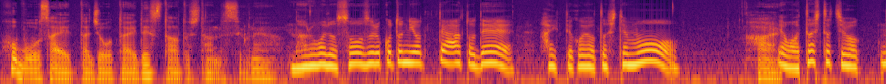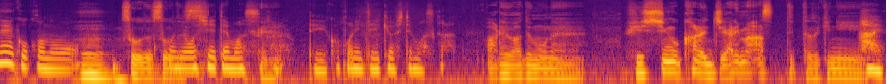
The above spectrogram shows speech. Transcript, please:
ほぼ抑えた状態でスタートしたんですよね。なるほど。そうすることによって後で入ってこようとしても、はい。い、や私たちはねここのうん。そうですここにそうです。教えてますからええ。っていうここに提供してますから。あれはでもねフィッシングカレッジやりますって言った時に、はい。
